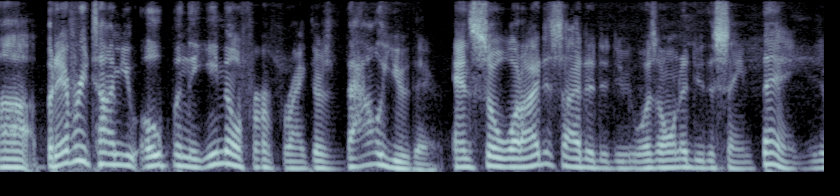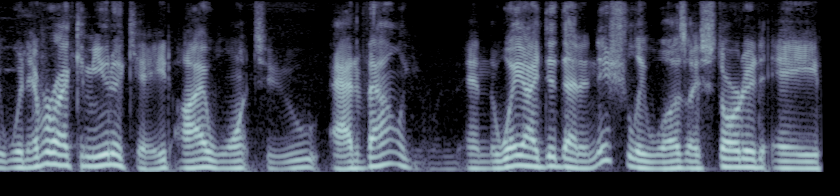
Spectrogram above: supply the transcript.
Uh, but every time you open the email from Frank, there's value there. And so what I decided to do was I want to do the same thing. Whenever I communicate, I want to add value. And the way I did that initially was I started a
